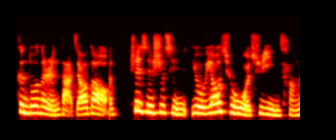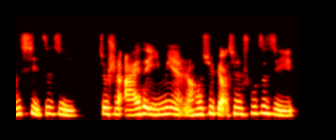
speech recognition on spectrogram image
更多的人打交道。这些事情又要求我去隐藏起自己就是癌的一面，然后去表现出自己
